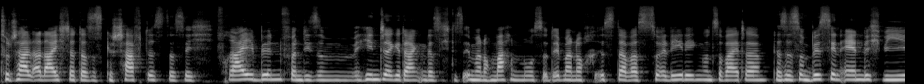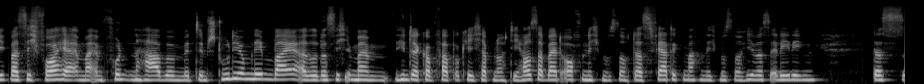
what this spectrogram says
total erleichtert, dass es geschafft ist, dass ich frei bin von diesem Hintergedanken, dass ich das immer noch machen muss und immer noch ist da was zu erledigen und so weiter. Das ist so ein bisschen ähnlich wie, was ich vorher immer empfunden habe mit dem Studium nebenbei. Also, dass ich immer im Hinterkopf habe, okay, ich habe noch die Hausarbeit offen, ich muss noch das fertig machen, ich muss noch hier was erledigen dass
